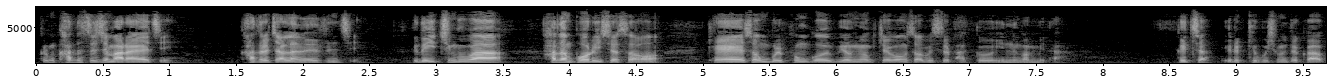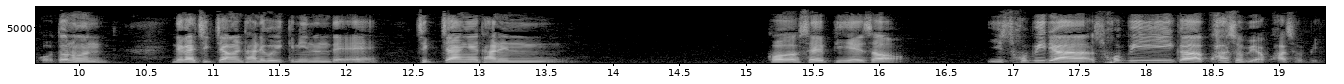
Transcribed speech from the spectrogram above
그럼 카드 쓰지 말아야지. 카드를 잘라내든지. 근데 이 친구가 하던 버릇이 있어서 계속 물품 구입, 용역 제공 서비스를 받고 있는 겁니다. 그쵸? 이렇게 보시면 될 것 같고 또는 내가 직장을 다니고 있긴 있는데 직장에 다닌 것에 비해서 이 소비량 소비가 과소비야 과소비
